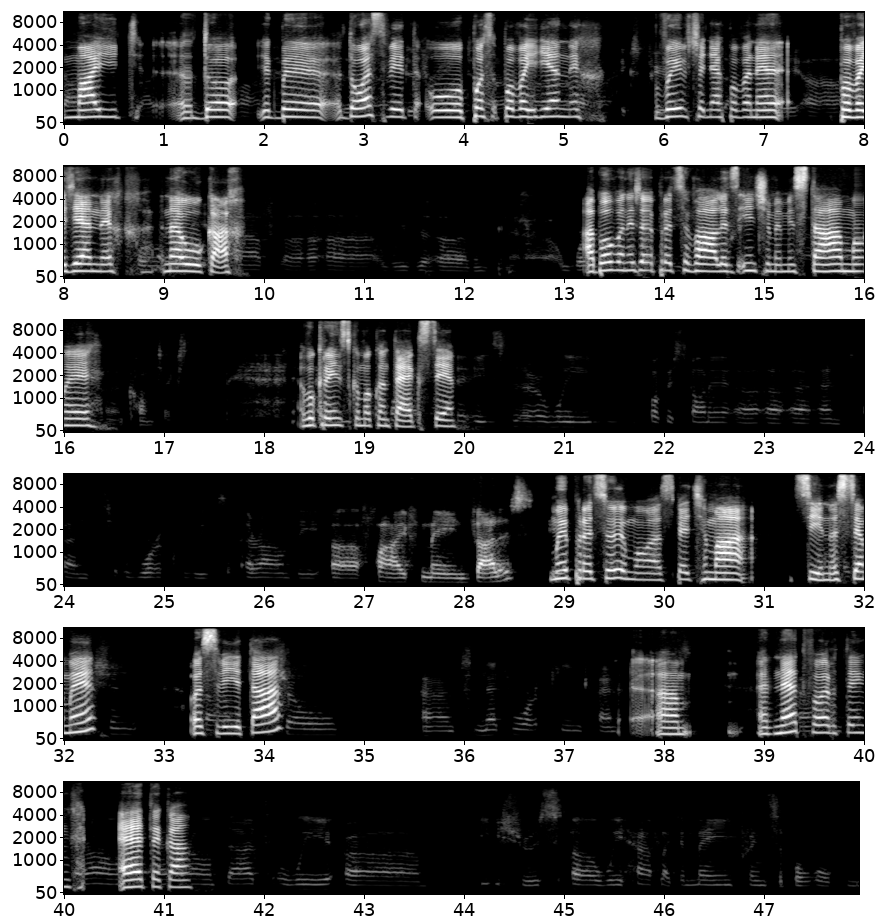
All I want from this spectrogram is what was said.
мають е, до якби досвід у повоєнних вивченнях повоєнних науках. Або вони вже працювали з іншими містами в українському контексті. Ми працюємо з п'ятьма цінностями: освіта, ем, нетворкінг, етика.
